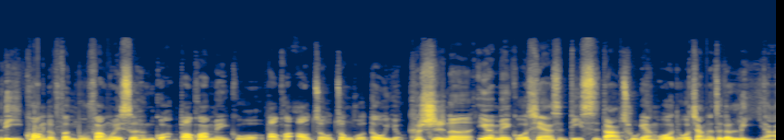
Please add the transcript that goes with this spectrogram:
锂矿的分布范围是很广，包括美国、包括澳洲、中国都有。可是呢，因为美国现在是第四大储量，我我讲的这个锂呀，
